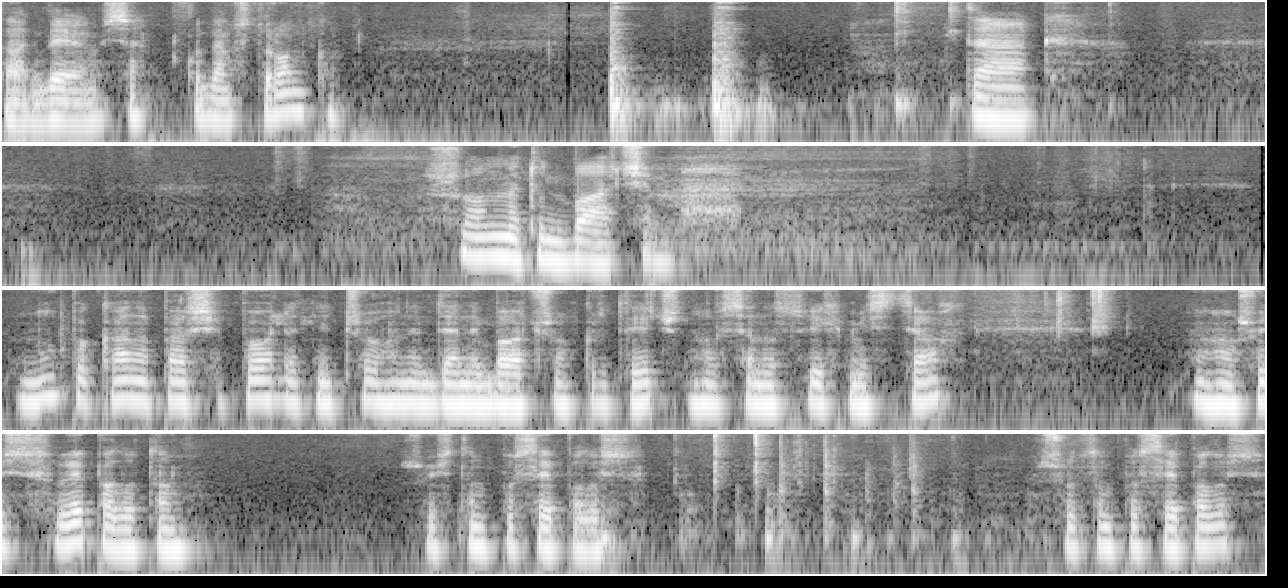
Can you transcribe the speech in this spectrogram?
Так, дивимося. Кладемо в сторонку. Так. Що ми тут бачимо? Ну, поки на перший погляд нічого ніде не бачу критичного, все на своїх місцях. Ага, щось випало там. Щось там посипалось. Що там посипалось?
